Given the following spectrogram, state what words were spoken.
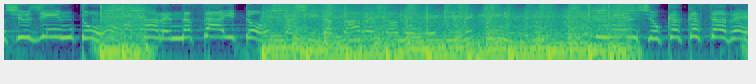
の主人と別れなさいと差し出されたの手切れ金念書書かされ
